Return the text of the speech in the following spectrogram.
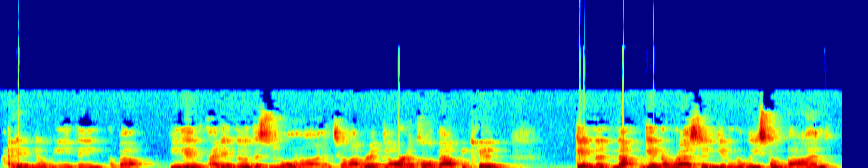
I didn't know anything about, I didn't know this was going on until I read the article about the kid getting, not getting arrested and getting released on bond.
